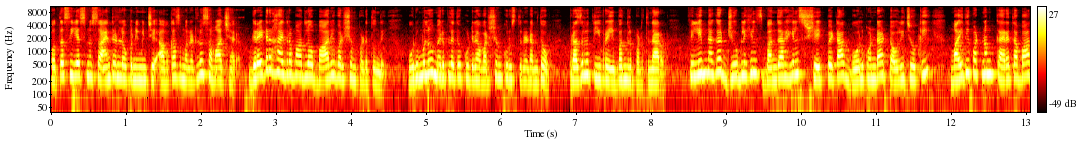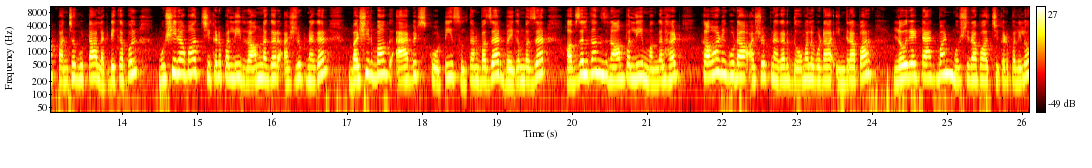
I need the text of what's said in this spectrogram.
కొత్త సీఎస్ను సాయంత్రంలోపు నియమించే అవకాశం ఉన్నట్లు సమాచారం. గ్రేటర్ హైదరాబాద్లో భారీ వర్షం పడుతుంది. ఉరుములు మెరుపులతో కూడిన వర్షం కురుస్తుండటంతో ప్రజలు తీవ్ర ఇబ్బందులు పడుతున్నారు. ఫిలింనగర్ జూబ్లీహిల్స్ బంజార్హిల్స్ షేక్పేట గోల్కొండ టౌలీచౌకి మైదీపట్నం ఖైరతాబాద్ పంచగుట్ట లక్డికపుల్ ముషీరాబాద్ చికటపల్లి రామ్నగర్ అశోక్ Nagar Basheerbagh Abids Koti Sultan Bazaar Begum Bazaar Afzalgunj Rampally Mangalhat Kavadiguda Ashok Nagar Domalguda Indira park lower tank Bund Musheerabad చికటపల్లిలో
